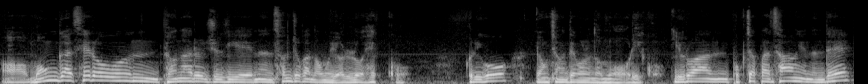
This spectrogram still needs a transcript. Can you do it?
어 뭔가 새로운 변화를 주기에는 선조가 너무 연로했고 그리고 영창대군은 너무 어리고 이러한 복잡한 상황이었는데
